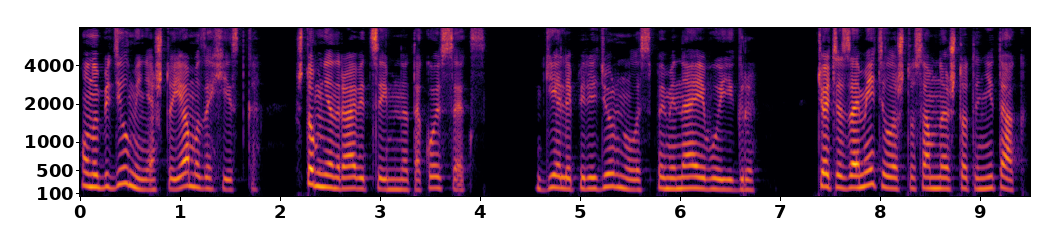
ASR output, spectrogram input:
Он убедил меня, что я мазохистка, что мне нравится именно такой секс. Геля передернулась, вспоминая его игры. Тетя заметила, что со мной что-то не так.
